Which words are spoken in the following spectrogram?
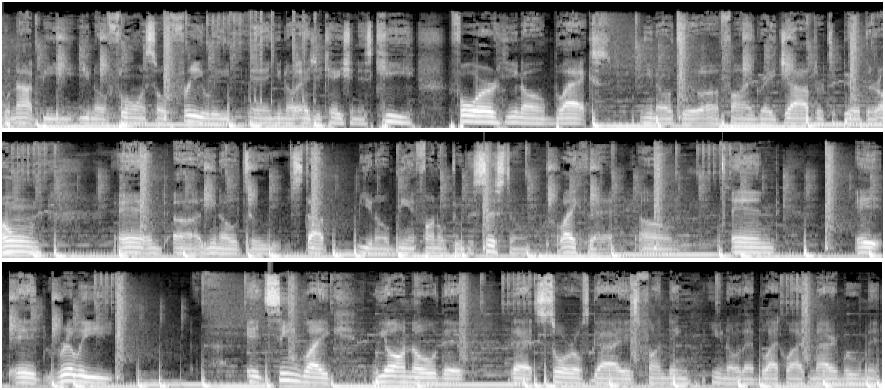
will not be, you know, flowing so freely. And, you know, education is key for, you know, blacks, you know, to uh, find great jobs or to build their own and uh, you know to stop you know being funneled through the system like that. Um, and it it really it seemed like we all know that that Soros guy is funding you know that Black Lives Matter movement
